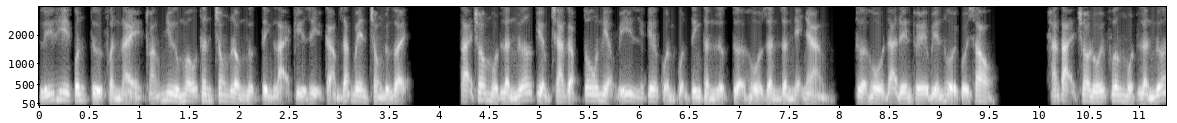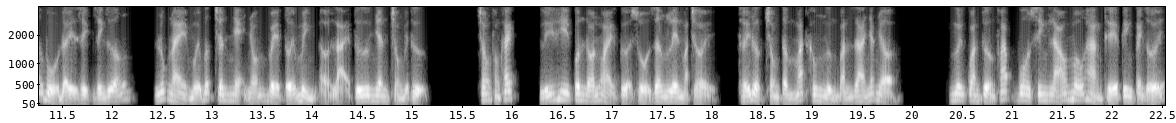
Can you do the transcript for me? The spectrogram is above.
lý hy quân từ phần này thoáng như mẫu thân trong lồng ngực tỉnh lại kỳ dị cảm giác bên trong đứng dậy. Tại cho một lần nữa kiểm tra gặp tô niệm ý gì kia quần quận tinh thần lực tựa hồ dần dần nhẹ nhàng, tựa hồ đã đến thuế biến hồi cuối sau hắn tại cho đối phương một lần nữa bổ đầy dịch dinh dưỡng, lúc này mới bước chân nhẹ nhõm về tới mình ở lại tư nhân trong biệt thự. Trong phòng khách, lý hy quân đón ngoài cửa sổ dâng lên mặt trời, thấy được trong tầm mắt không ngừng bắn ra nhắc nhở. Ngươi quan tượng pháp vô sinh lão mẫu hàng thế kinh cảnh giới,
